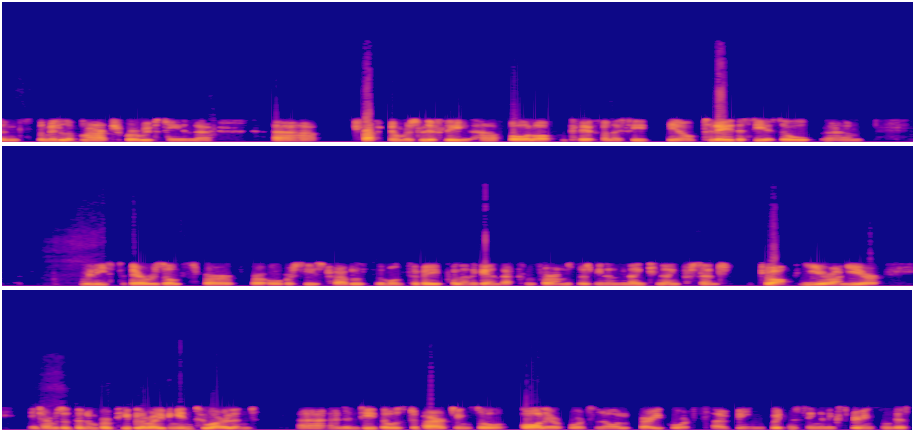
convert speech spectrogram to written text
since the middle of March, where we've seen uh, uh, traffic numbers literally uh, fall off a cliff. And I see, you know, today the CSO um, released their results for, for overseas travel for the month of April, and again that confirms there's been a 99% drop year on year in terms of the number of people arriving into Ireland uh, and indeed those departing. So all airports and all ferry ports have been witnessing and experiencing this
